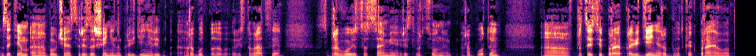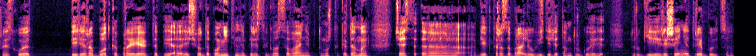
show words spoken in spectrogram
Затем а, получается разрешение на проведение работ по реставрации, проводятся сами реставрационные работы. А, В процессе про- проведения работ, как правило, происходит переработка проекта, а еще дополнительное пересогласование, потому что когда мы часть э, объекта разобрали, увидели там другое, другие решения требуются.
